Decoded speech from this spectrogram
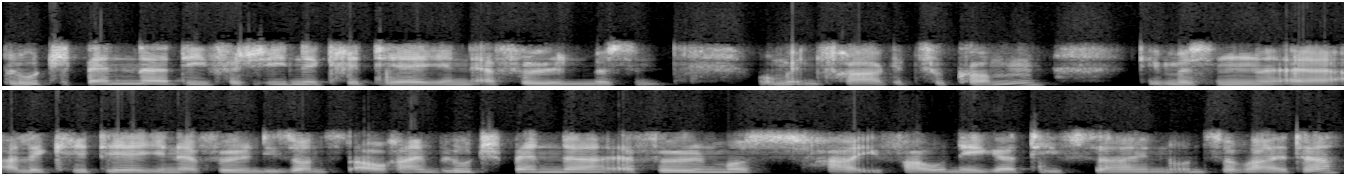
Blutspender, die verschiedene Kriterien erfüllen müssen, um in Frage zu kommen. Die müssen äh, alle Kriterien erfüllen, die sonst auch ein Blutspender erfüllen muss, HIV negativ sein und so weiter.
